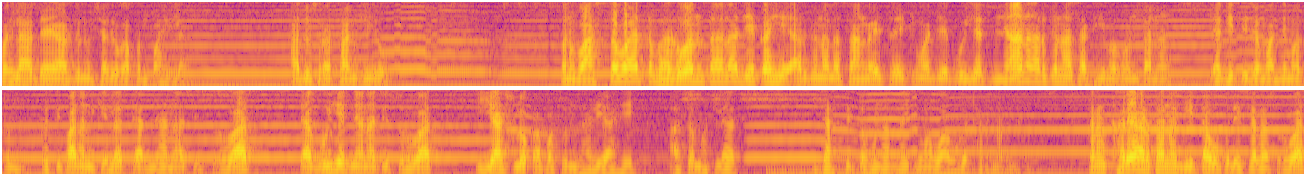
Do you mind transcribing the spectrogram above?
पहिला अध्याय अर्जुन विषादयोग आपण पाहिला. हा दुसरा सांख्य योग पण वास्तवात भगवंताला जे काही अर्जुनाला सांगायचंय किंवा जे गुह्य ज्ञान अर्जुनासाठी भगवंतानं या गीतेच्या माध्यमातून प्रतिपादन केलं त्या ज्ञानाची सुरुवात त्या गुह्य ज्ञानाची सुरुवात या श्लोकापासून झाली आहे. असं म्हटल्यास जास्तीचं होणार नाही किंवा वावगं ठरणार नाही. कारण खऱ्या अर्थानं गीता उपदेशाला सुरुवात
